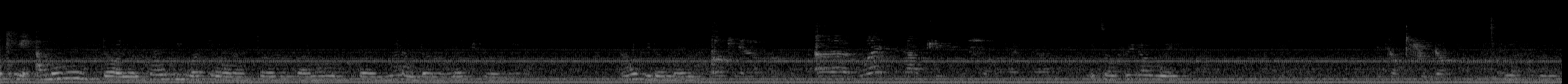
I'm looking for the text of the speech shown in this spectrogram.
Okay, I'm almost done. I'm currently working on a done, but I'm almost done. When I'm done, I'll let you know. I hope you don't mind. It's on Freedom Way. it's Yes, please.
